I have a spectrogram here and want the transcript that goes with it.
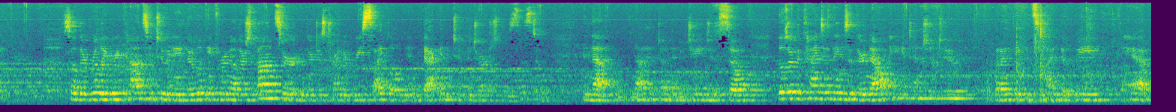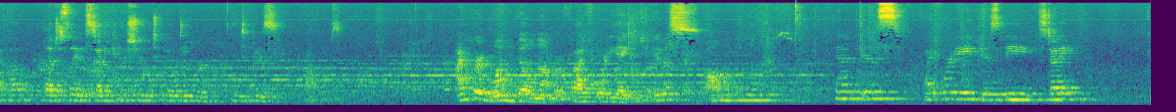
So they're really reconstituting, they're looking for another sponsor, and they're just trying to recycle it back into the charter school system and not, not have done any changes. So those are the kinds of things that they're now paying attention to, but I think it's time that we have a legislative study commission to go deeper into these problems. I heard one bill number, 548. Did you give us all the bill numbers? That is,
